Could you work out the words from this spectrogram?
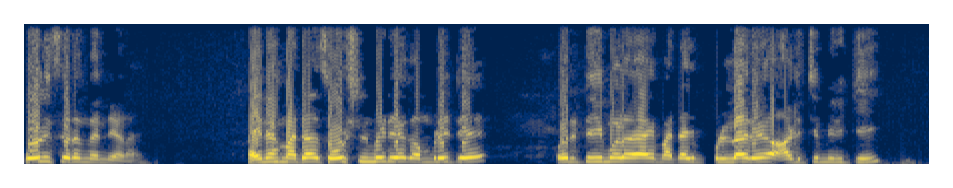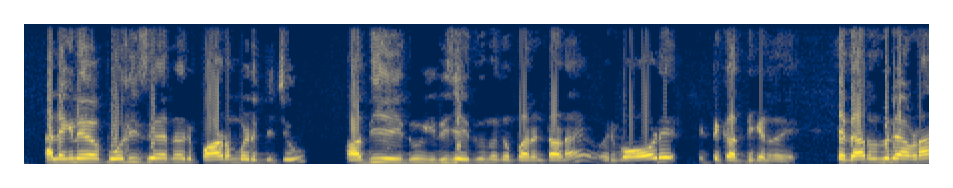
പോലീസുകാരൻ തന്നെയാണ്. അതിന് മറ്റേ സോഷ്യൽ മീഡിയ കംപ്ലീറ്റ് ഒരു ടീമുകളെ മറ്റേ പിള്ളേർ അടിച്ചു മിനുക്കി അല്ലെങ്കിൽ പോലീസുകാരനെ ഒരു പാഠം പഠിപ്പിച്ചു. അത് ചെയ്തു ഇത് ചെയ്തു എന്നൊക്കെ പറഞ്ഞിട്ടാണ് ഒരുപാട് ഇട്ട് കത്തിക്കണത്. യഥാർത്ഥത്തിൽ അവിടെ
